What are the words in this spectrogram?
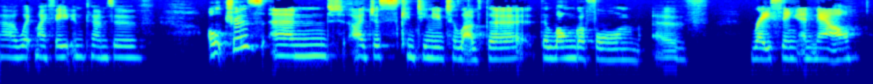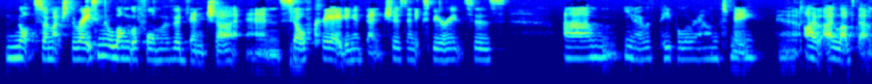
uh, wet my feet in terms of ultras, and I just continued to love the the longer form of racing, and now not so much the racing, the longer form of adventure and self creating adventures and experiences, um, you know, with people around me. Yeah, I, I love that.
